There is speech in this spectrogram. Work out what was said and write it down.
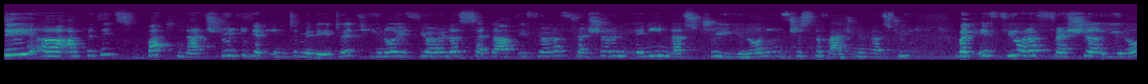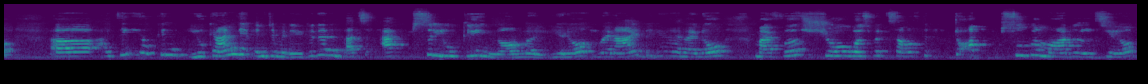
See, uh, Akriti, it's but natural to get intimidated. You know, if you're in a setup, if you're a fresher in any industry, you know, not just the fashion industry, but if you're a fresher, you know, uh, I think you can you can get intimidated, and that's absolutely normal. You know, when I began, and I know my first show was with some of the top supermodels. You know,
